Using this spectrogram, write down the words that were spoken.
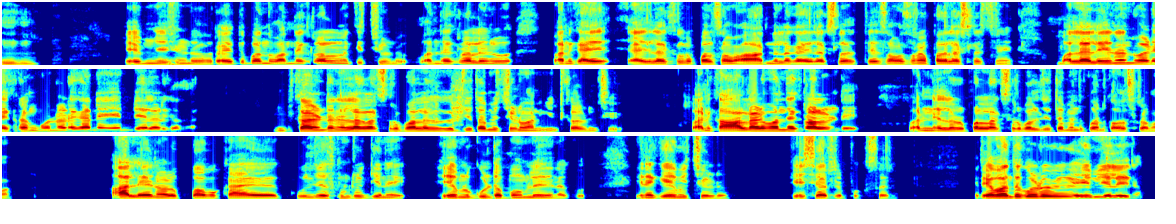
ఉమ్. ఏం చేసిండు? రైతు బంధు వంద ఎకరాలకు ఇచ్చిండు. వంద ఎకరాలు వానికి ఐదు లక్షల రూపాయలు ఆరు నెలలకు ఐదు లక్షలు వస్తాయి. సంవత్సరం పది లక్షలు వచ్చినాయి. మళ్ళీ లేనని వాడు ఎకరం కొన్నాడు కానీ ఏం చేయలేడు కదా. ఇంటికాడ ఉంటే నెల లక్ష రూపాయలు జీతం ఇచ్చిండు వానికి ఇంటికాడ నుంచి. వానికి ఆల్రెడీ వంద ఎకరాలు ఉండే. వాడు నెల రూపాయలు లక్ష రూపాయలు జీతం ఎందుకు అవసరమా? ఆ లేనాడు పాప కాయ కూలి చేసుకుంటూ ఈయన ఏం గుంట భూమి లేదు నాకు ఈయనకి ఏమి ఇచ్చాడు? కేసీఆర్ చెప్పు ఒకసారి. రేవంత్ కూడా ఏం చేయలేదు నాకు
